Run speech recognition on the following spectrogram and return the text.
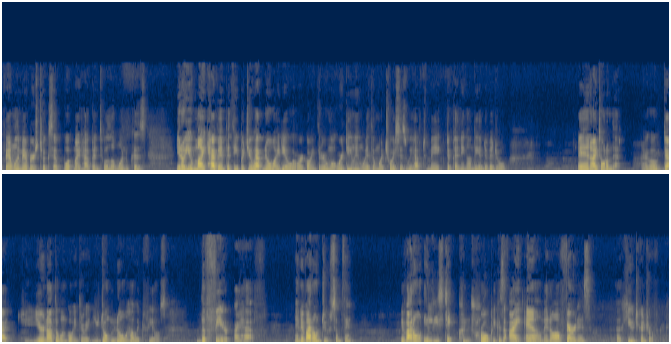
family members to accept what might happen to a loved one because you know you might have empathy but you have no idea what we're going through and what we're dealing with and what choices we have to make depending on the individual and i told him that i go dad you're not the one going through it you don't know how it feels the fear I have. And if I don't do something, if I don't at least take control, because I am, in all fairness, a huge control freak.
